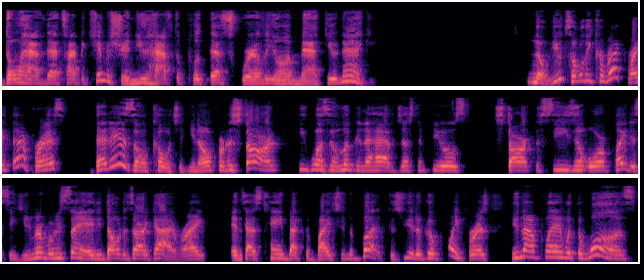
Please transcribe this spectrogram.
don't have that type of chemistry. And you have to put that squarely on Matthew Nagy. No, you're totally correct right there, Press. That is on coaching. You know, from the start, he wasn't looking to have Justin Fields start the season or play the season. You remember we were saying Andy Dalton's our guy, right? And that's came back to bite you in the butt because you had a good point, Press. You're not playing with the ones,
